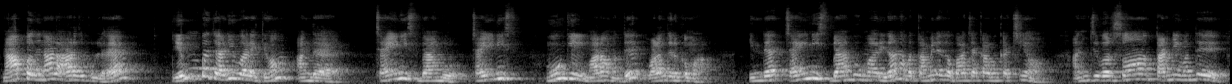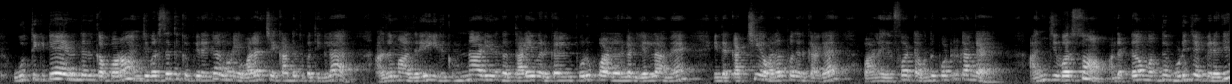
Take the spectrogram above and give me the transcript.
நாற்பது நாள் ஆறதுக்குள்ள எண்பது அடி வரைக்கும் அந்த சைனீஸ் பேம்பு சைனீஸ் மூங்கில் மரம் வந்து வளர்ந்துருக்குமா? இந்த சைனீஸ் பேம்பு மாதிரி தான் நம்ம தமிழக பாஜகவும் கட்சியும் அஞ்சு வருஷம் தண்ணி வந்து ஊத்திக்கிட்டே இருந்ததுக்கு அப்புறம் அஞ்சு வருஷத்துக்கு பிறகு அதனுடைய வளர்ச்சியை காட்டுது பார்த்தீங்களா அது மாதிரி இதுக்கு முன்னாடி இருந்த தலைவர்கள் பொறுப்பாளர்கள் எல்லாமே இந்த கட்சியை வளர்ப்பதற்காக பல எஃபர்ட்டை வந்து போட்டிருக்காங்க. அஞ்சு வருஷம் அந்த டேர்ம் வந்து முடிஞ்ச பிறகு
